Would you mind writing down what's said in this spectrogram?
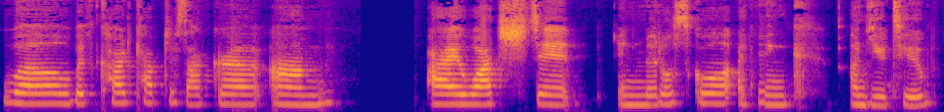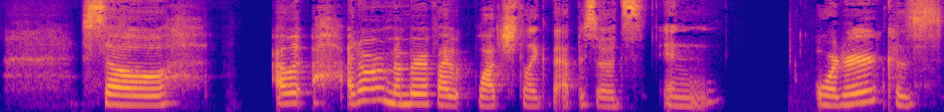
Well, with Cardcaptor Sakura, um, I watched it in middle school, I think, on YouTube. So I I don't remember if I watched like the episodes in order because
